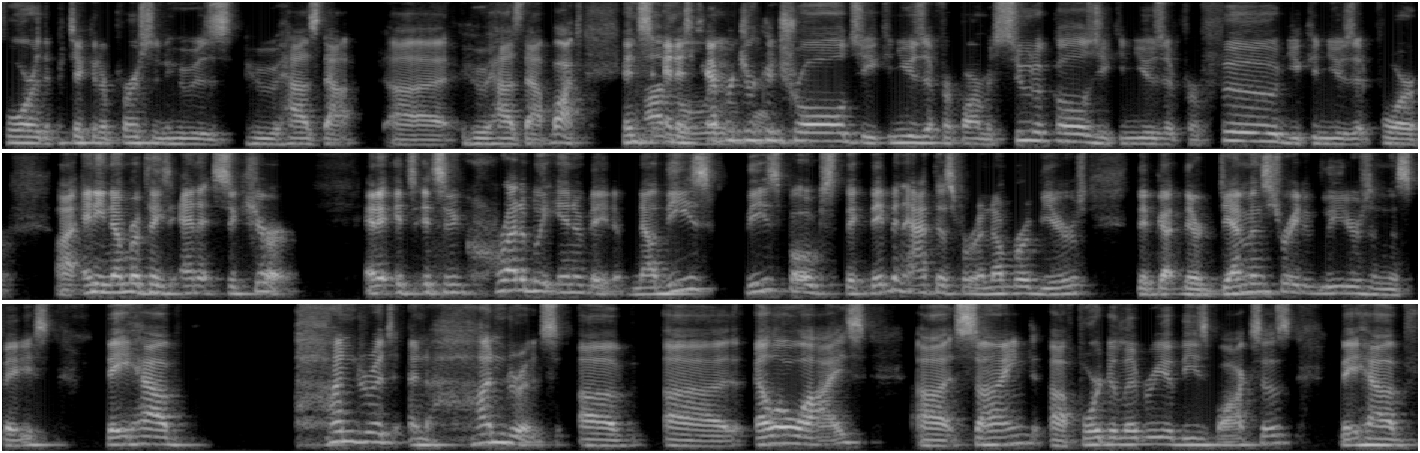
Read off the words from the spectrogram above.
for the particular person who is who has that uh, who has that box. And, and it's temperature controlled so you can use it for pharmaceuticals you can use it for food you can use it for uh, any number of things and it's secure. And it's it's incredibly innovative. Now these these folks they, they've been at this for a number of years. They've got they're demonstrated leaders in the space. They have hundreds and hundreds of uh, LOIs uh, signed uh, for delivery of these boxes. They have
